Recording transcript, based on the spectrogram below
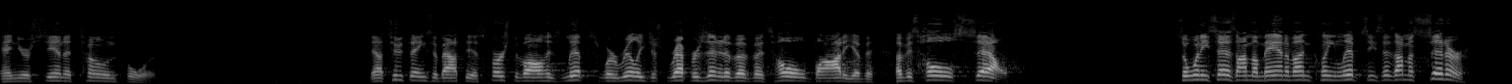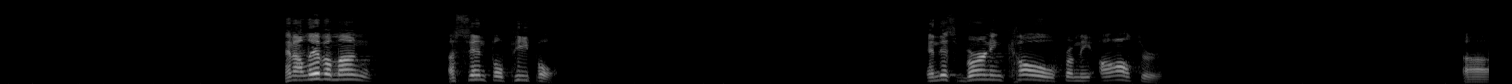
and your sin atoned for. Now, two things about this. First of all, his lips were really just representative of his whole body, of, of his whole self. So when he says, I'm a man of unclean lips, he says, I'm a sinner. And I live among a sinful people. And this burning coal from the altar uh,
